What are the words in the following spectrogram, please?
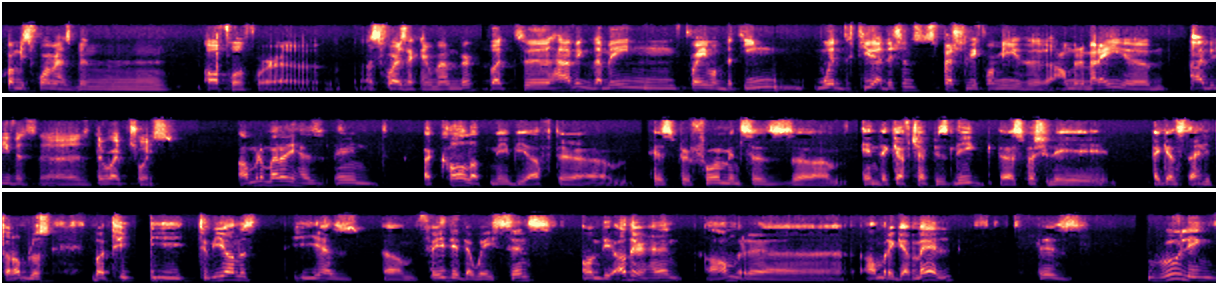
Kwame's form has been awful for uh, as far as I can remember. But uh, having the main frame of the team with few additions, especially for me, the Marei, um, I believe is uh, the right choice. Amr has earned a call up maybe after um, his performances um, in the CAF Champions League, especially against Ahli Tarablus. But he, he, to be honest, he has um, faded away since. On the other hand, Amr uh, Amr is ruling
